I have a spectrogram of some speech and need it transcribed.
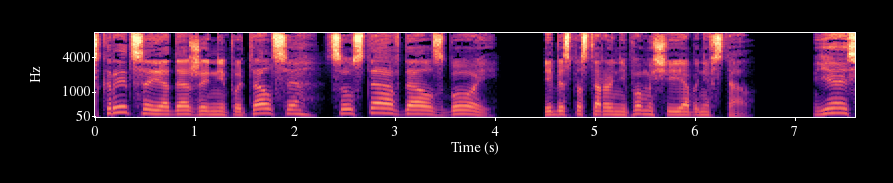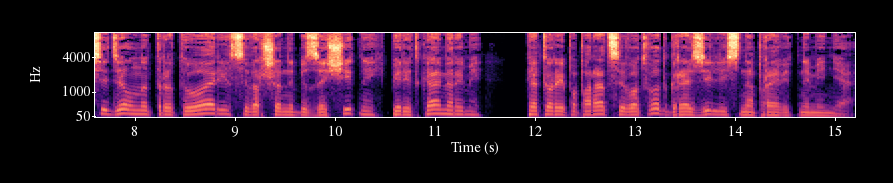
Скрыться я даже не пытался, сустав дал сбой, и без посторонней помощи я бы не встал. Я сидел на тротуаре, совершенно беззащитный, перед камерами, которые папарацци вот-вот грозились направить на меня.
